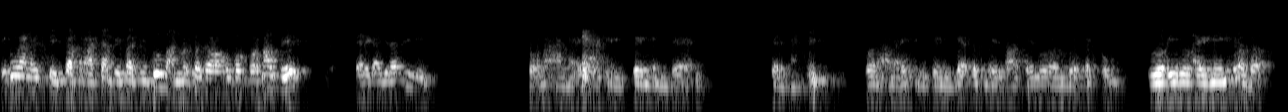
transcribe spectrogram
Itu kan bebas ragam bebas hukuman. Mereka orang hukum formal sih dari kajian ini soalnya anak itu kriting dan dan soalnya anak kriting juga terus mereka hasil orang bertekum dua iru lain ini untuk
